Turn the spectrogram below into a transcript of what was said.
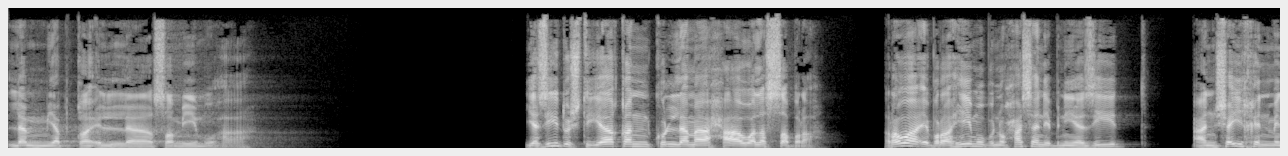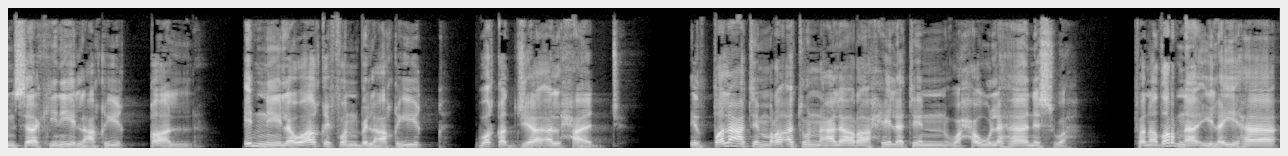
لم يبق إلا صميمها. يزيد اشتياقا كلما حاول الصبر. روى إبراهيم بن حسن بن يزيد عن شيخ من ساكني العقيق قال إني لواقف بالعقيق وقد جاء الحاج. إذ طلعت امرأة على راحلة وحولها نسوة فنظرنا إليها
